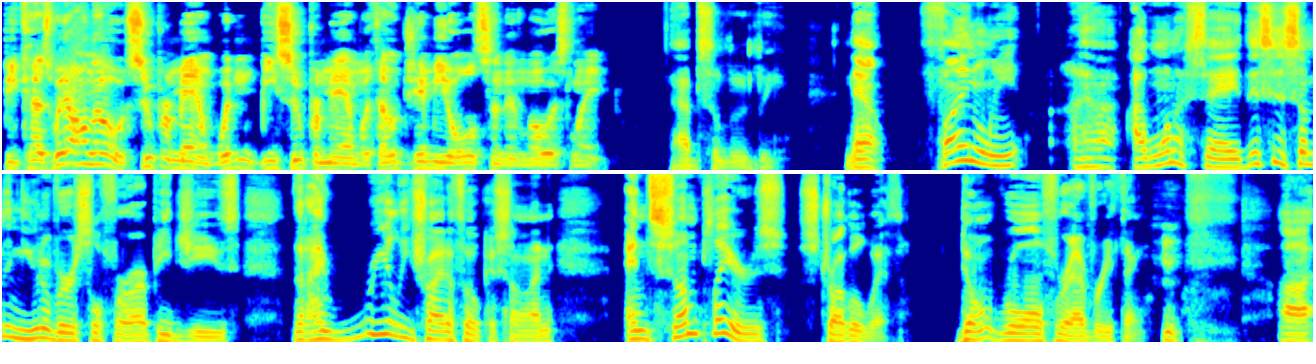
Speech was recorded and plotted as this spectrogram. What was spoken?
Because we all know Superman wouldn't be Superman without Jimmy Olsen and Lois Lane. Absolutely. Now, finally, uh, I want to say this is something universal for RPGs that I really try to focus on, and some players struggle with. Don't roll for everything. uh,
